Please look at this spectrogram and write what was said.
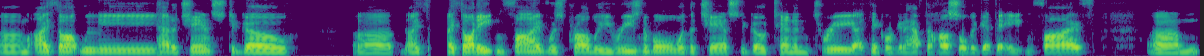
um, I thought we had a chance to go uh, I, th- I thought eight and five was probably reasonable with a chance to go 10 and three. I think we're going to have to hustle to get to eight and five um,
